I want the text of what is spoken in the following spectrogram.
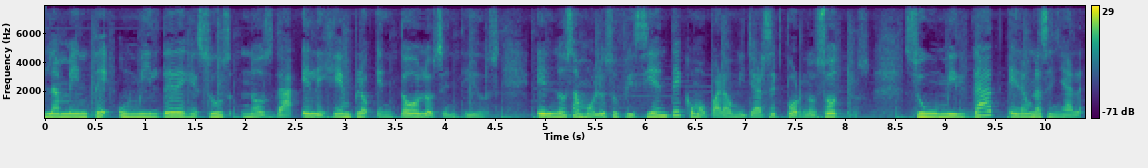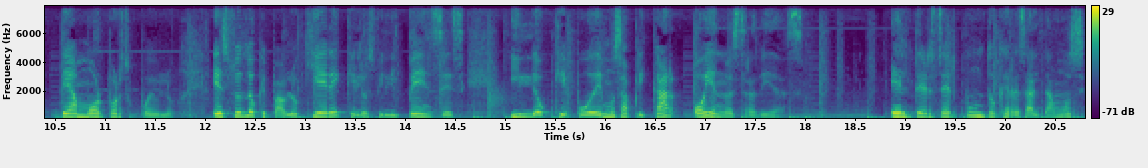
La mente humilde de Jesús nos da el ejemplo en todos los sentidos. Él nos amó lo suficiente como para humillarse por nosotros. Su humildad era una señal de amor por su pueblo. Esto es lo que Pablo quiere que los filipenses y lo que podemos aplicar hoy en nuestras vidas. El tercer punto que resaltamos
